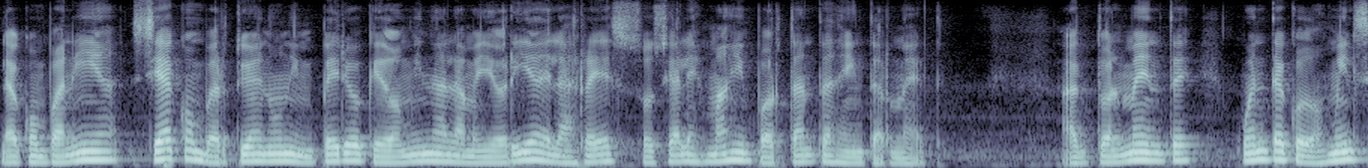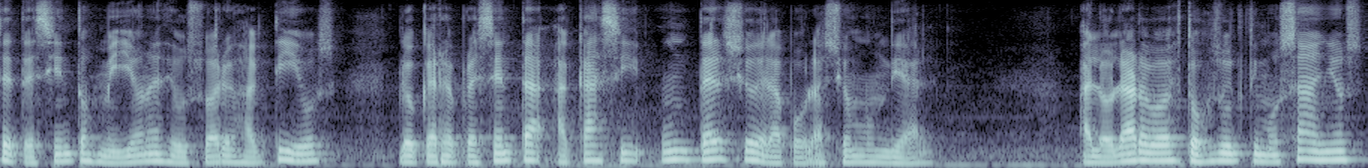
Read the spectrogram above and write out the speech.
La compañía se ha convertido en un imperio que domina la mayoría de las redes sociales más importantes de Internet. Actualmente cuenta con 2.700 millones de usuarios activos, lo que representa a casi un tercio de la población mundial. A lo largo de estos últimos años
